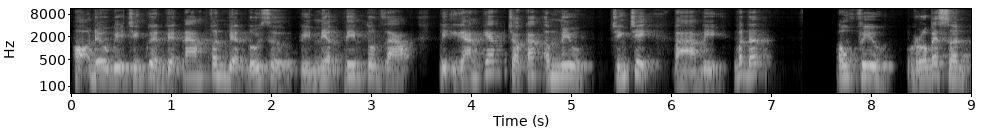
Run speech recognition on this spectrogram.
họ đều bị chính quyền Việt Nam phân biệt đối xử vì niềm tin tôn giáo, bị gán ghép cho các âm mưu chính trị và bị mất đất. Ông Phil Robertson,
